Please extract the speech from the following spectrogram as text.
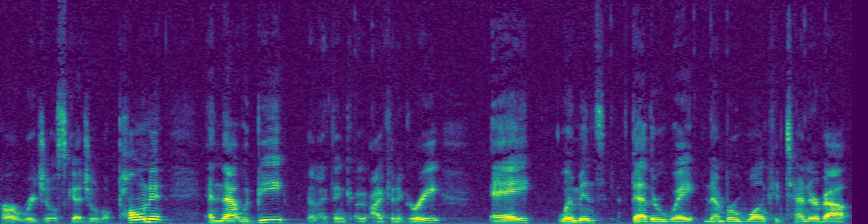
her original scheduled opponent, and that would be, and I think I can agree, a women's featherweight number one contender. About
